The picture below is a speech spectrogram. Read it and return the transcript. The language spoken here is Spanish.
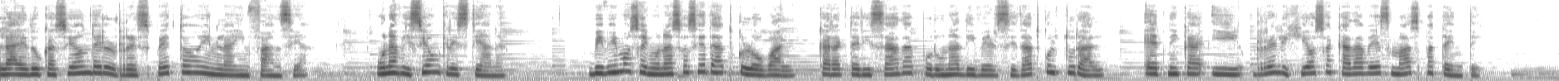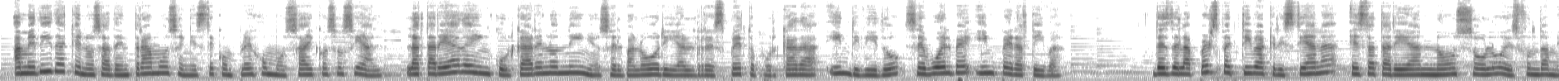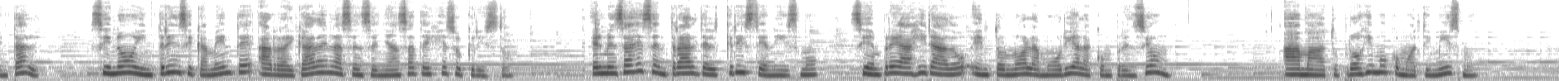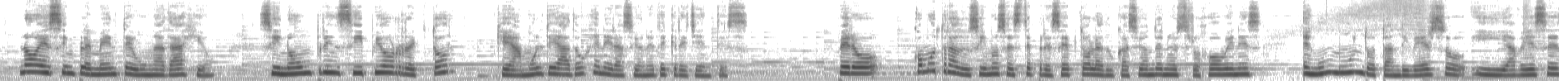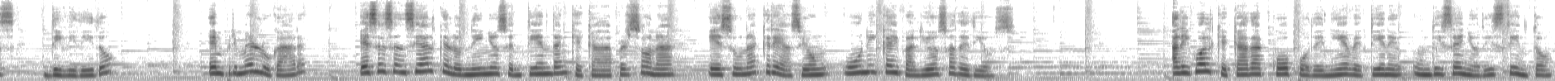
La educación del respeto en la infancia. Una visión cristiana. Vivimos en una sociedad global caracterizada por una diversidad cultural, étnica y religiosa cada vez más patente. A medida que nos adentramos en este complejo mosaico social, la tarea de inculcar en los niños el valor y el respeto por cada individuo se vuelve imperativa. Desde la perspectiva cristiana, esta tarea no solo es fundamental, sino intrínsecamente arraigada en las enseñanzas de Jesucristo. El mensaje central del cristianismo siempre ha girado en torno al amor y a la comprensión. Ama a tu prójimo como a ti mismo. No es simplemente un adagio, sino un principio rector que ha moldeado generaciones de creyentes. Pero, ¿Cómo traducimos este precepto a la educación de nuestros jóvenes en un mundo tan diverso y a veces dividido? En primer lugar, es esencial que los niños entiendan que cada persona es una creación única y valiosa de Dios. Al igual que cada copo de nieve tiene un diseño distinto,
